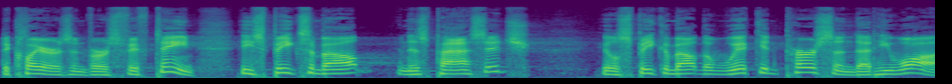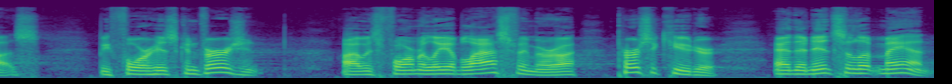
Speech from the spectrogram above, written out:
declares in verse 15. He speaks about, in this passage, he'll speak about the wicked person that he was before his conversion. I was formerly a blasphemer, a persecutor, and an insolent man.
